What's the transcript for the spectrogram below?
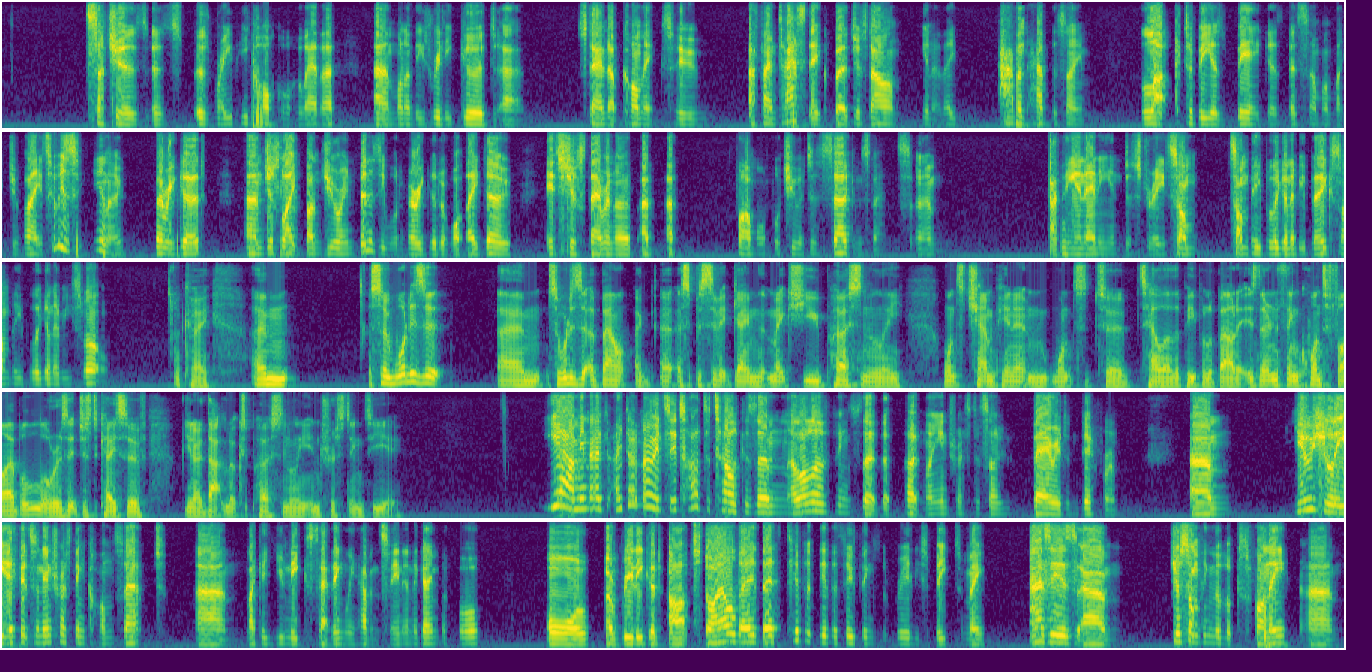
such as, as as Ray Peacock or whoever, um, one of these really good uh, stand-up comics who are fantastic, but just aren't, you know, they haven't had the same luck to be as big as, as someone like Gervais, who is, you know, very good. Um, just like Bungie or Infinity Ward are very good at what they do. It's just they're in a, a, a far more fortuitous circumstance. Um, I think in any industry, some some people are going to be big, some people are going to be small. Okay. Um, so what is it? Um, so what is it about a, a specific game that makes you personally want to champion it and want to, to tell other people about it? Is there anything quantifiable, or is it just a case of you know that looks personally interesting to you? Yeah, I mean, I, I don't know. It's it's hard to tell because um, a lot of the things that, that perk my interest are so varied and different. Um, usually, if it's an interesting concept, um, like a unique setting we haven't seen in a game before, or a really good art style, they're, they're typically the two things that really speak to me. As is um, just something that looks funny. Um,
